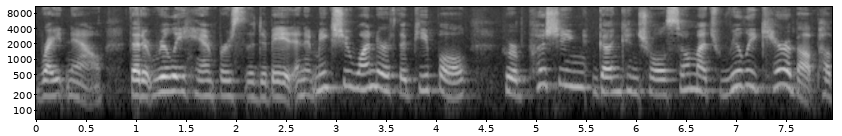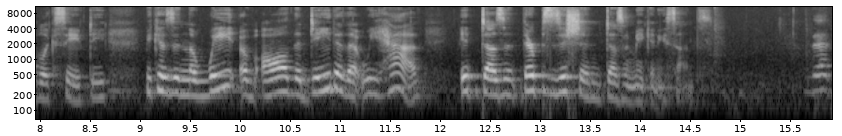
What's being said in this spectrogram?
right now that it really hampers the debate. And it makes you wonder if the people who are pushing gun control so much really care about public safety because, in the weight of all the data that we have, it doesn't, their position doesn't make any sense. That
